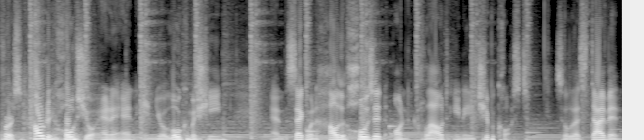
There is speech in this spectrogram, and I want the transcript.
First, how to host your n8n in your local machine, and the second one, how to host it on cloud in a cheaper cost. So let's dive in.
